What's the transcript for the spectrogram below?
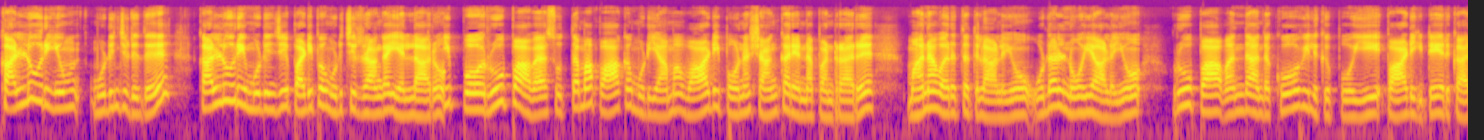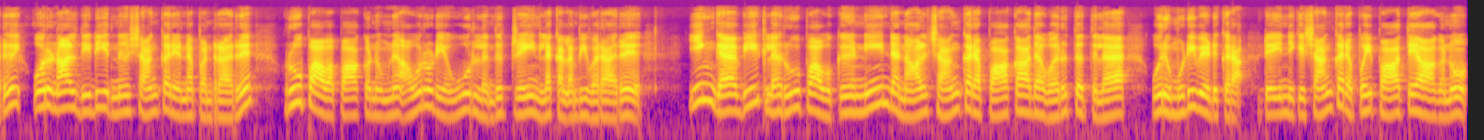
கல்லூரியும் முடிஞ்சிடுது. கல்லூரி முடிஞ்சு படிப்பை முடிச்சிடுறாங்க எல்லாரும். இப்போ ரூபாவை சுத்தமாக பார்க்க முடியாமல் வாடி போன சங்கர் என்ன பண்ணுறாரு மன வருத்தத்தினாலையும் உடல் நோயாலையும் ரூபா வந்து அந்த கோவிலுக்கு போய் பாடிக்கிட்டே இருக்காரு. ஒரு நாள் திடீர்னு சங்கர் என்ன பண்ணுறாரு ரூபாவை பார்க்கணும்னு அவருடைய ஊர்லேருந்து ட்ரெயினில் கிளம்பி வராரு. இங்கே வீட்டில் ரூபாவுக்கு நீண்ட நாள் சங்கரை பார்க்காத வருத்தத்தில் ஒரு முடிவு எடுக்கிறா. இன்னைக்கு சங்கரை போய் பார்த்தே ஆகணும்.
